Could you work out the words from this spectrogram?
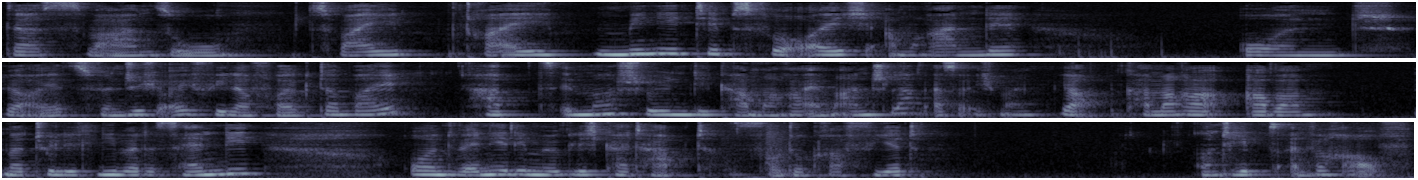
Das waren so zwei, drei Mini-Tipps für euch am Rande. Und ja, jetzt wünsche ich euch viel Erfolg dabei. Habt immer schön die Kamera im Anschlag. Also ich meine, ja, Kamera, aber natürlich lieber das Handy. Und wenn ihr die Möglichkeit habt, fotografiert und hebt es einfach auf.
